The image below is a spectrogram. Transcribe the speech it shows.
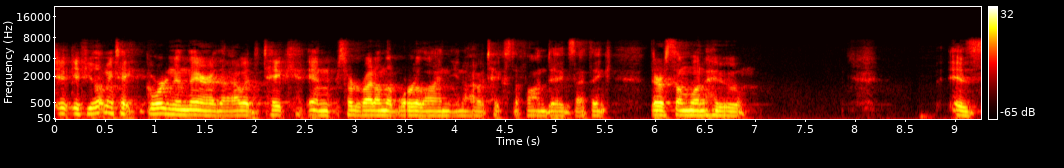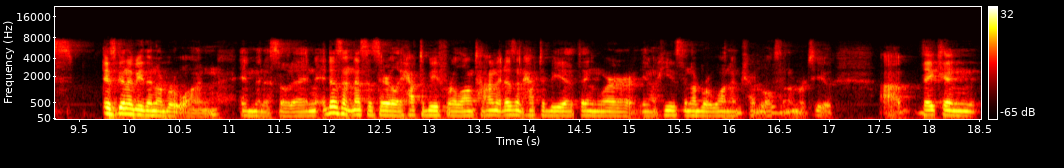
if you let me take Gordon in there, then I would take and sort of right on the borderline. You know, I would take Stefon Diggs. I think there's someone who is is going to be the number one in Minnesota, and it doesn't necessarily have to be for a long time. It doesn't have to be a thing where you know he's the number one and Treadwell's the number two. Uh, they can.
